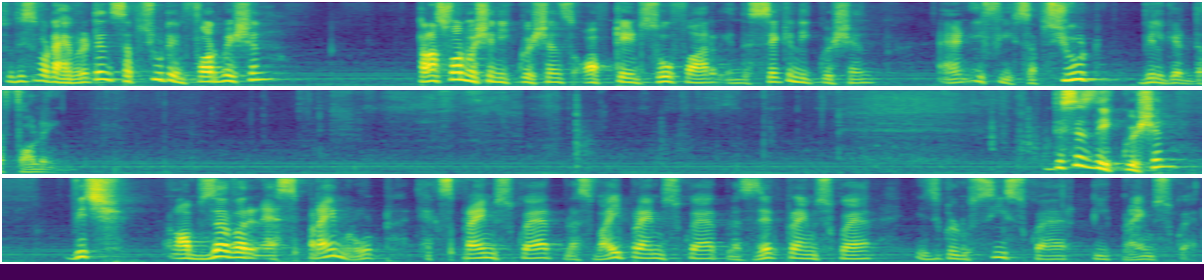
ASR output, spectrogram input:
So, this is what I have written substitute information transformation equations obtained so far in the second equation and if we substitute we will get the following. This is the equation which an observer in S prime wrote x prime square plus y prime square plus z prime square is equal to c square t prime square.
